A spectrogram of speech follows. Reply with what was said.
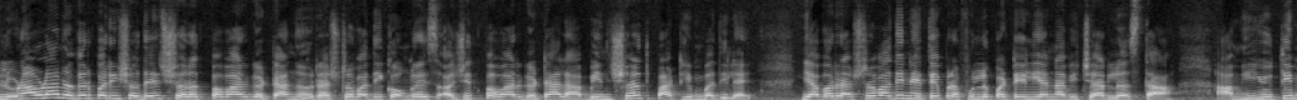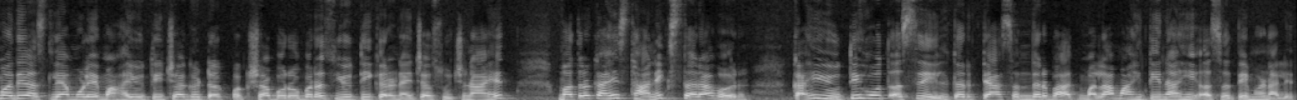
लोणावळा नगर परिषदेत शरद पवार गटानं राष्ट्रवादी काँग्रेस अजित पवार गटाला बिनशर्त पाठिंबा दिलाय. यावर राष्ट्रवादी नेते प्रफुल्ल पटेल यांना विचारलं असता आम्ही युतीमध्ये असल्यामुळे महायुतीच्या घटक पक्षाबरोबरच युती करण्याच्या सूचना आहेत. मात्र काही स्थानिक स्तरावर काही युती होत असेल तर त्या संदर्भात मला माहिती नाही असं ते म्हणालेत.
